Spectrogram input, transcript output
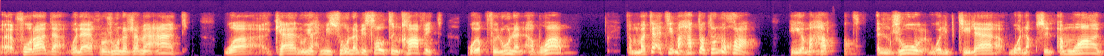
آه، فرادى ولا يخرجون جماعات وكانوا يحمسون بصوت خافت ويقفلون الأبواب. ثم تأتي محطة أخرى هي محطة الجوع والابتلاء ونقص الأموال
